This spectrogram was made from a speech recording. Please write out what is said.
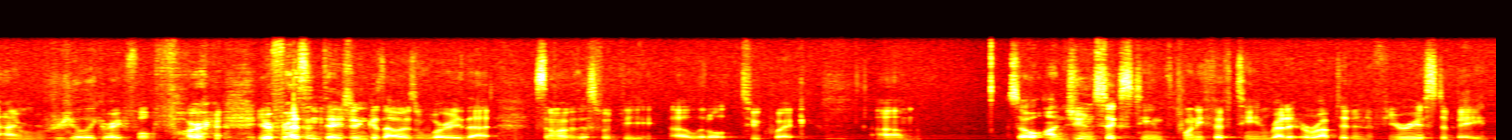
and I'm really grateful for your presentation because I was worried that some of this would be a little too quick. Um, so on June 16th, 2015, Reddit erupted in a furious debate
